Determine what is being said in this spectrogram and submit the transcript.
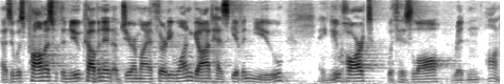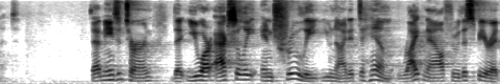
As it was promised with the new covenant of Jeremiah 31, God has given you a new heart with his law written on it. That means, in turn, that you are actually and truly united to Him right now through the Spirit,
